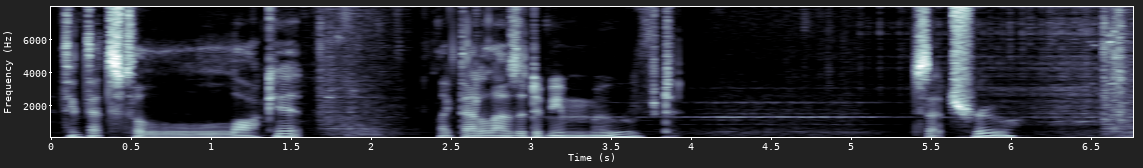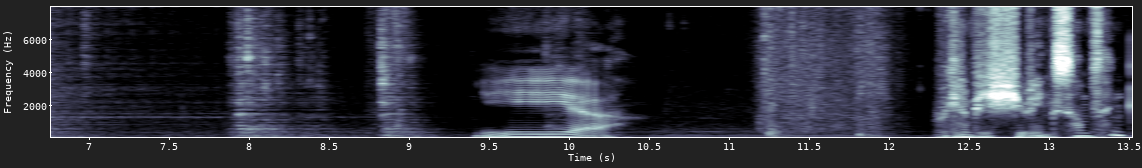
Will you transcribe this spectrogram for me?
I think that's to lock it. Like that allows it to be moved. Is that true? Yeah. We're gonna be shooting something?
